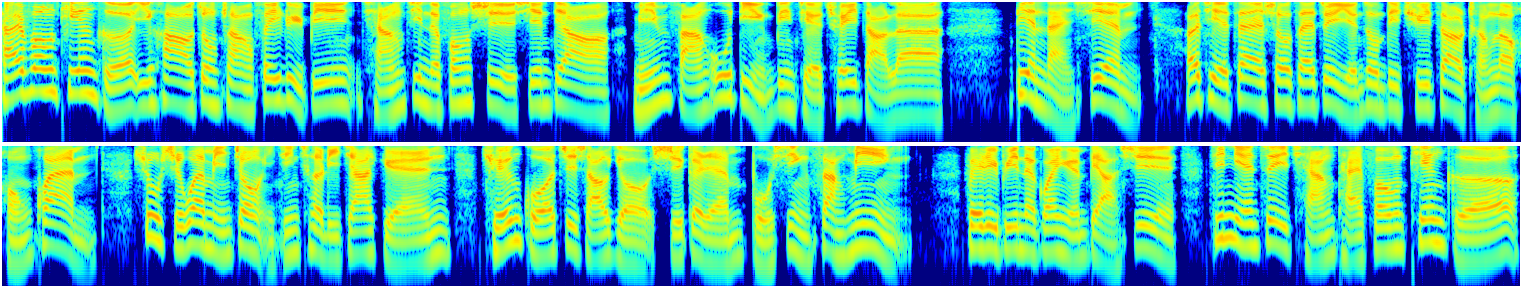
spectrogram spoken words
台风天鹅一号重创菲律宾，强劲的风势掀掉民房屋顶，并且吹倒了电缆线。而且在受灾最严重地区造成了洪患，数十万民众已经撤离家园，全国至少有十个人不幸丧命。菲律宾的官员表示，今年最强台风天鹅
